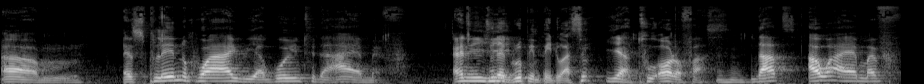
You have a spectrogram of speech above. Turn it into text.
um, explained why we are going to the IMF. And he, to the group in Peduase. Yeah, to all of us. Mm -hmm. That our IMF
